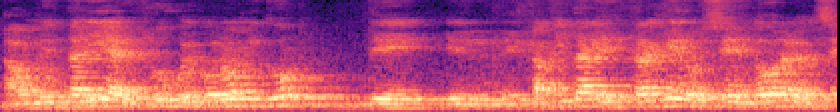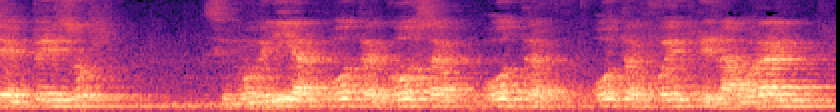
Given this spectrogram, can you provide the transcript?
aumentaría el flujo económico del capital extranjero, sea en dólares, sea en pesos, se movería otra cosa, otra, otra fuente laboral,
